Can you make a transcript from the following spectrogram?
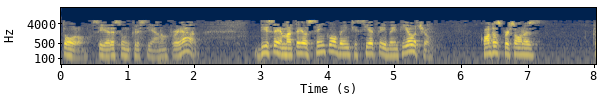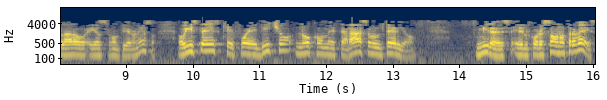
todo si eres un cristiano real. Dice en Mateo 5, 27 y 28. ¿Cuántas personas, claro, ellos rompieron eso? Oísteis que fue dicho, no cometerás adulterio. Mira, es el corazón otra vez.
